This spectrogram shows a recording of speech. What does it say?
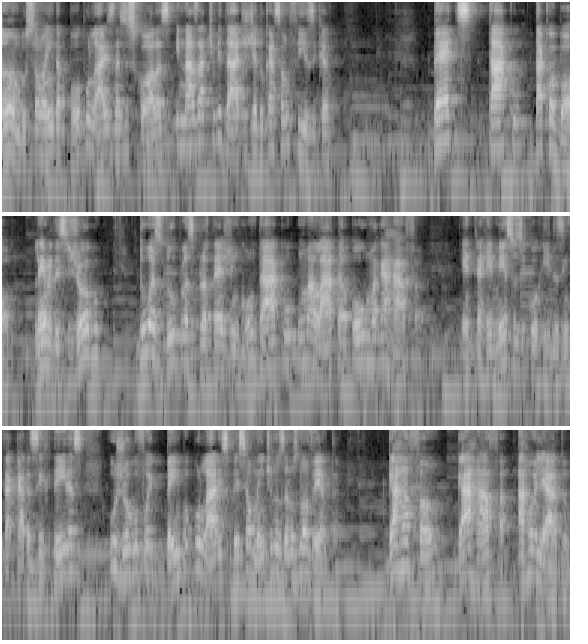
Ambos são ainda populares nas escolas e nas atividades de educação física. Bets, taco, tacobol. Lembra desse jogo? Duas duplas protegem com taco uma lata ou uma garrafa. Entre arremessos e corridas em tacadas certeiras, o jogo foi bem popular, especialmente nos anos 90. Garrafão, garrafa, arrolhado.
